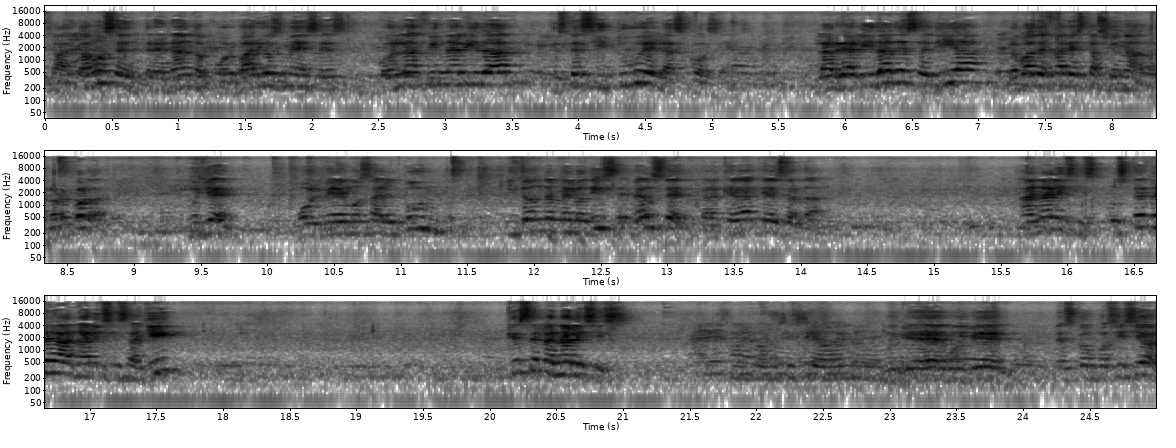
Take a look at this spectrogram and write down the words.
O sea, estamos entrenando por varios meses con la finalidad que usted sitúe las cosas. La realidad de ese día lo va a dejar estacionado, ¿lo recuerda? Muy bien, volvemos al punto. ¿Y dónde me lo dice? Vea usted, para que vea que es verdad. Análisis. ¿Usted ve análisis allí? ¿Qué es el análisis? Descomposición. Muy bien, muy bien. Descomposición.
